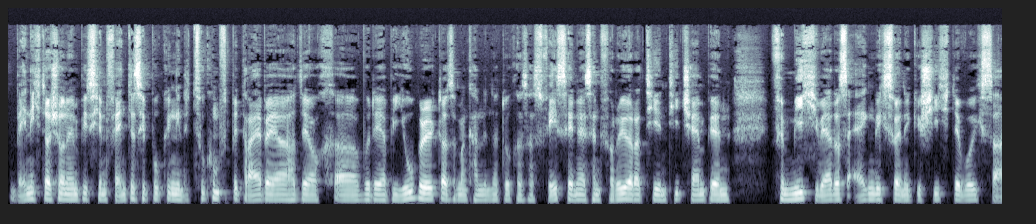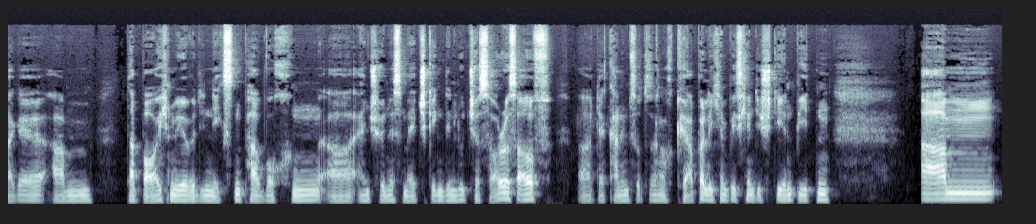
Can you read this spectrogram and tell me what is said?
wenn ich da schon ein bisschen Fantasy Booking in die Zukunft betreibe, er hat ja auch, äh, wurde ja bejubelt, also man kann ihn da durchaus als Face sehen, er ist ein früherer TNT-Champion. Für mich wäre das eigentlich so eine Geschichte, wo ich sage, ähm, da baue ich mir über die nächsten paar Wochen äh, ein schönes Match gegen den Luchasaurus auf. Äh, der kann ihm sozusagen auch körperlich ein bisschen die Stirn bieten. Ähm,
